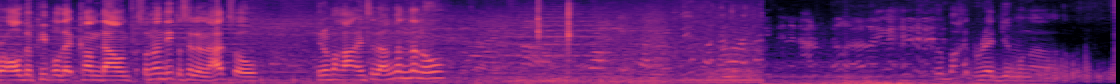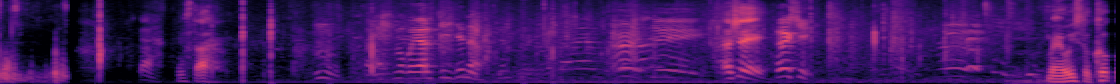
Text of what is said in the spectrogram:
for all the people that come down. So nandito sila lahat. So, pinapakain sila. Ang ganda, no? Pero bakit red yung mga... Kumusta? Ayos mo kay Archie dyan ah. Ashe! Hershey. Man, we used to cook,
